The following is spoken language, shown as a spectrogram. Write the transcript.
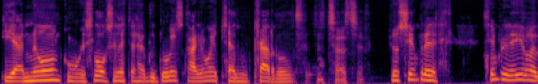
y a no, como decimos en estas actitudes, a no carro. Yo siempre, siempre le digo a,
